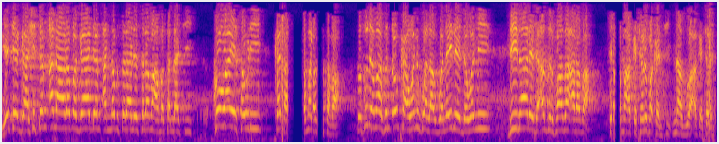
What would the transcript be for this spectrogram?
Yace gashi tan ana raba gadan Annabi sallallahu alaihi wasallam a masallaci. Kowa ya sauri kada kamar sa ba. To su jama'a sun ɗauka wani gwalagwalai ne da wani dinare da azurfa za a raba. Sai kuma aka sharufa kanti ina zuwa aka sharufa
